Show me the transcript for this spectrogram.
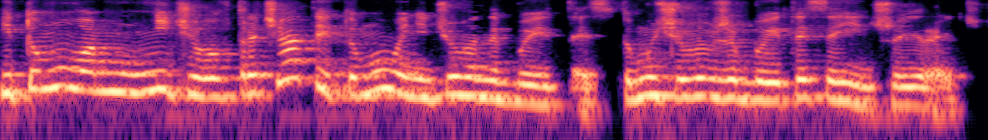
І тому вам нічого втрачати, і тому ви нічого не боїтесь, тому що ви вже боїтеся іншої речі.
